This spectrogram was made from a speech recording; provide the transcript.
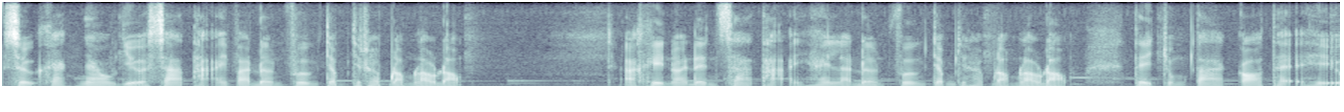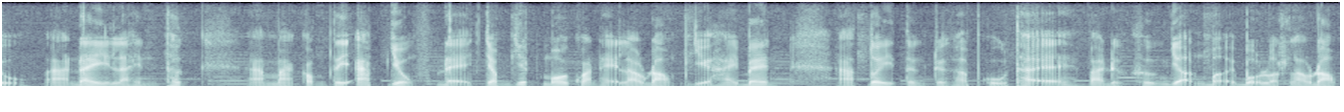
Sự khác nhau giữa sa thải và đơn phương chấm dứt hợp đồng lao động à, khi nói đến sa thải hay là đơn phương chấm dứt hợp đồng lao động thì chúng ta có thể hiểu à, đây là hình thức à, mà công ty áp dụng để chấm dứt mối quan hệ lao động giữa hai bên à, tùy từng trường hợp cụ thể và được hướng dẫn bởi bộ luật lao động.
